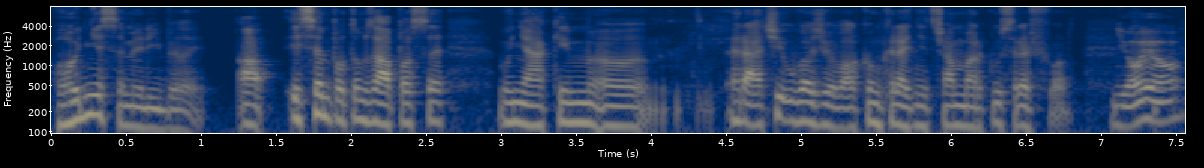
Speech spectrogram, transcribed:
hodně se mi líbily. A i jsem po tom zápase o nějakým uh, hráči uvažoval, konkrétně třeba Marcus Rashford. Jo, jo.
